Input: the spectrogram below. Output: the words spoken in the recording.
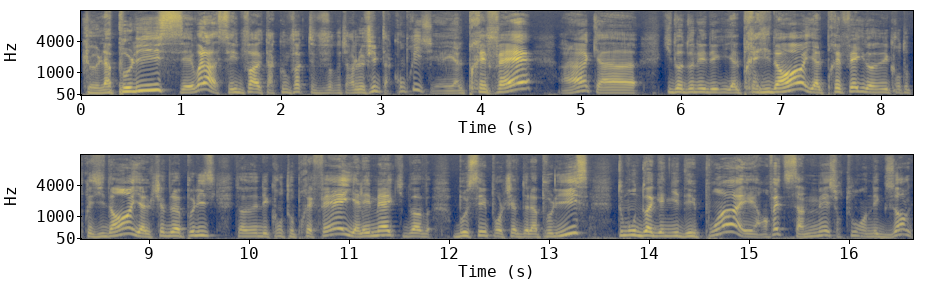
que la police, c'est voilà, c'est une fois que tu une fois que tu le film, tu as compris. Il y a le préfet, qui, doit donner des, il y a le président, il y a le préfet qui doit donner des comptes au président, il y a le chef de la police qui doit donner des comptes au préfet, il y a les mecs qui doivent bosser pour le chef de la police. Tout le monde doit gagner des points et en fait, ça met surtout en exorgue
